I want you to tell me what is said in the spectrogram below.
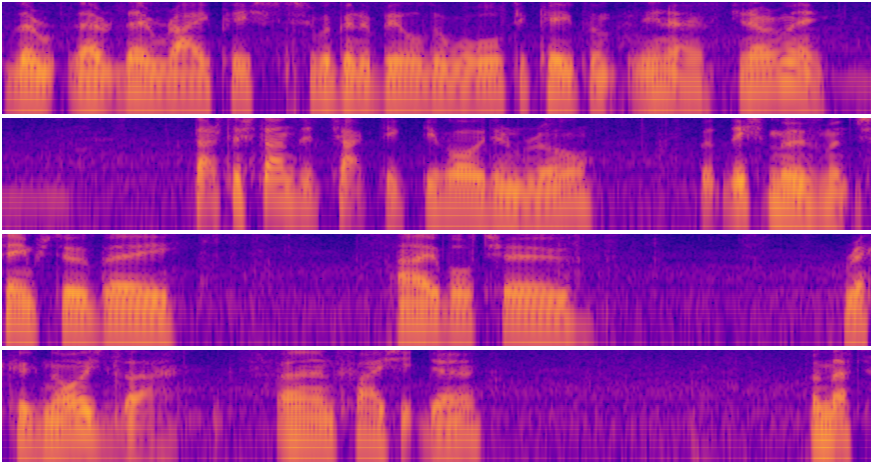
the they're, they're rapists who were going to build a wall to keep them. You know, do you know what I mean? That's the standard tactic: divide and rule. But this movement seems to be able to recognise that and face it down. And that,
